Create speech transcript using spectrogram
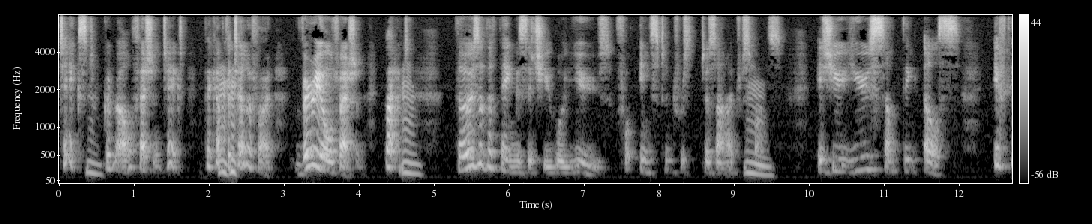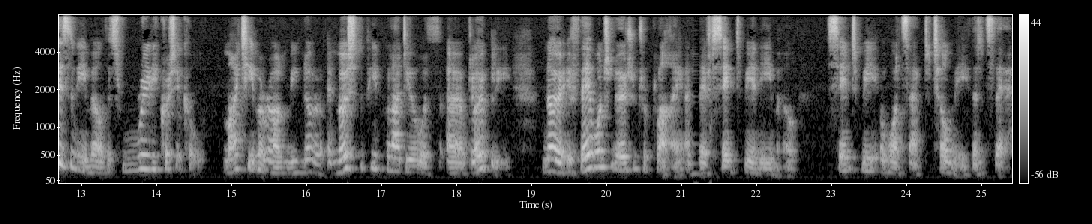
Text, mm. good old fashioned text. Pick up the telephone. Very old fashioned. But mm. those are the things that you will use for instant res- desired mm. response. Is you use something else. If there's an email that's really critical, my team around me know, and most of the people I deal with uh, globally know if they want an urgent reply and they've sent me an email, send me a WhatsApp to tell me that it's there.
